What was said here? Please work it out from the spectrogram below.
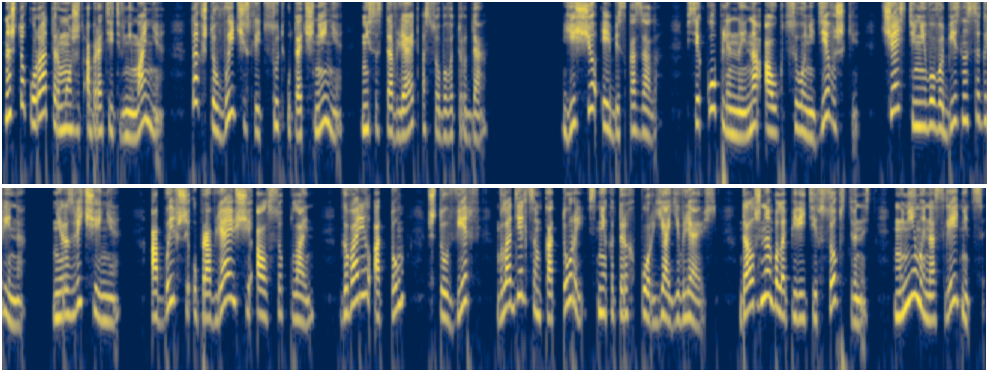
на что куратор может обратить внимание, так что вычислить суть уточнения не составляет особого труда. Еще Эбби сказала, все купленные на аукционе девушки – часть теневого бизнеса Грина, не развлечение, а бывший управляющий Алсоплайн говорил о том, что верфь, владельцем которой с некоторых пор я являюсь, должна была перейти в собственность мнимой наследницы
